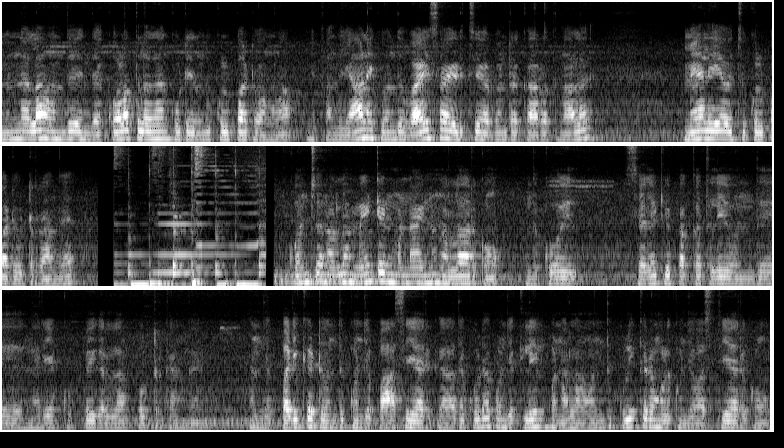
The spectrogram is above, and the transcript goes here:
முன்னெல்லாம் வந்து இந்த குளத்துல தான் கூட்டிகிட்டு வந்து குளிப்பாட்டுவாங்களாம். இப்போ அந்த யானைக்கு வந்து வயசாகிடுச்சு அப்படின்ற காரணத்தினால மேலேயே வச்சு குளிப்பாட்டி விட்டுறாங்க. கொஞ்சம் நல்லா மெயின்டைன் பண்ணால் இன்னும் நல்லாயிருக்கும் இந்த கோயில். சிலைக்கு பக்கத்துலேயே வந்து நிறைய குப்பைகள்லாம் போட்டிருக்காங்க. அந்த படிக்கட்டு வந்து கொஞ்சம் பாசையாக இருக்குது அதை கூட கொஞ்சம் க்ளீன் பண்ணலாம். வந்து குளிக்கிறவங்களுக்கு கொஞ்சம் வசதியாக இருக்கும்.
